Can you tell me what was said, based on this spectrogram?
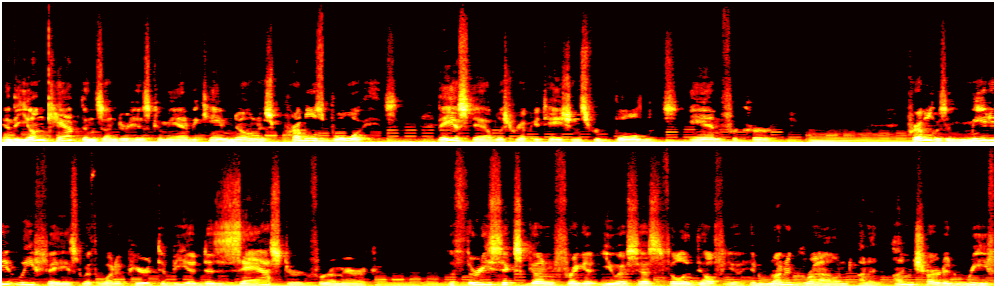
and the young captains under his command became known as Preble's Boys they established reputations for boldness and for courage. Preble was immediately faced with what appeared to be a disaster for America. The 36 gun frigate USS Philadelphia had run aground on an uncharted reef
